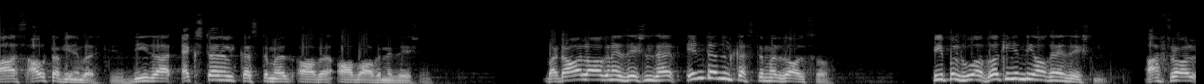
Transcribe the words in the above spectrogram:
pass out of universities these are external customers of organization but all organization have internal customer also people who are working in the organizations After all,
